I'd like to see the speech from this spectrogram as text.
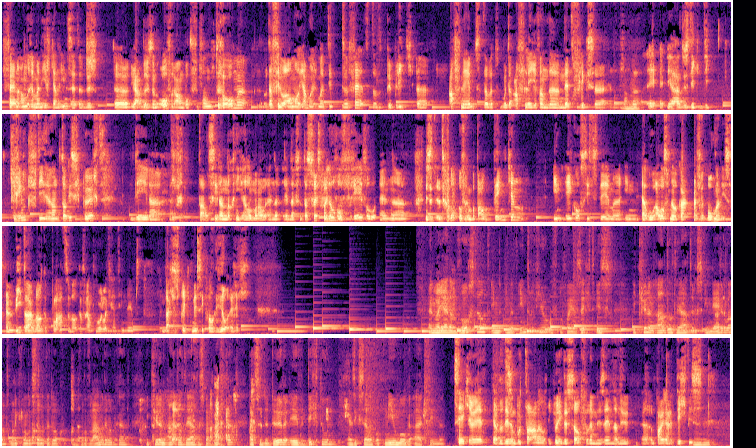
fijne andere manier kan inzetten. Dus uh, ja, er is een overaanbod van dromen. Dat vinden we allemaal jammer, maar het is een feit dat het publiek uh, afneemt. Dat we het moeten afleggen van de Netflix en van de... Mhm. Ja, dus die, die krimp die er dan toch is gebeurd, die, uh, die vertaalt zich dan nog niet helemaal. En, en dat, zorgt voor heel veel vrevel. En, uh, dus het, het gaat over een bepaald denken in ecosystemen, in hoe alles met elkaar verbonden is. En wie daar welke plaats en welke verantwoordelijkheid in neemt. En dat gesprek mis ik wel heel erg. En wat jij dan voorstelt in, in het interview, of, of wat je zegt, is ik gun een aantal theaters in Nederland, maar ik veronderstel dat dat ook voor Vlaanderen opgaat. Ik gun een aantal theaters van harte dat ze de deuren even dicht doen en zichzelf opnieuw mogen uitvinden. Zeker weten. Ja, dat is een boetade. Ik werk dus zelf voor een museum dat nu uh, een paar jaar dicht is. Mm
